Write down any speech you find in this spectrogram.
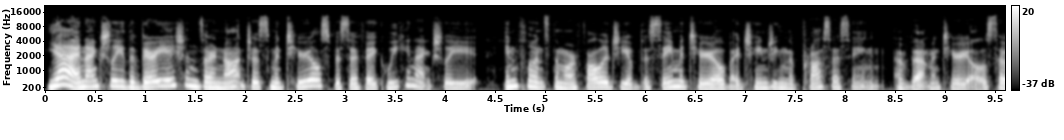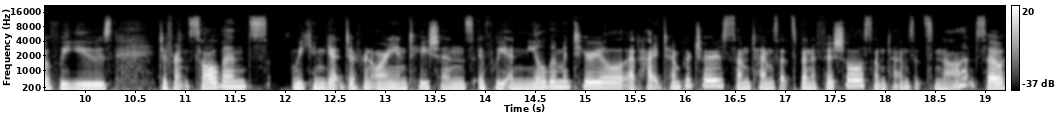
Yeah, and actually, the variations are not just material specific. We can actually influence the morphology of the same material by changing the processing of that material. So, if we use different solvents, we can get different orientations. If we anneal the material at high temperatures, sometimes that's beneficial, sometimes it's not. So,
